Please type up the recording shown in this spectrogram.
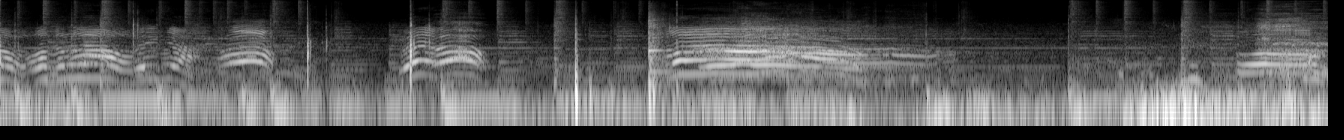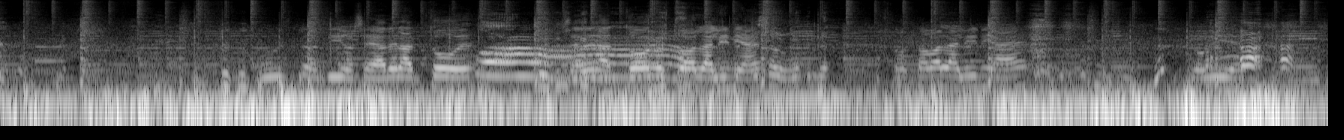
¡Otro lado! ¡Venga! Justo, tío, se adelantó, ¿eh? Se adelantó, no estaba en la línea, ¿eh? No estaba en la línea, ¿eh? Lo vi, ¿eh?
